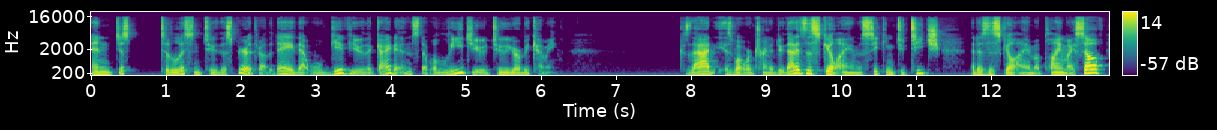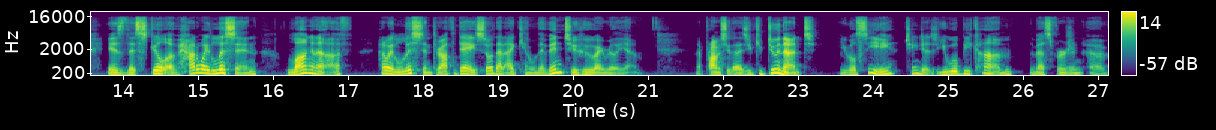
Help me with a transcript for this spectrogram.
and just to listen to the Spirit throughout the day that will give you the guidance that will lead you to your becoming. Because that is what we're trying to do. That is the skill I am seeking to teach. That is the skill I am applying myself. Is the skill of how do I listen long enough how do I listen throughout the day so that I can live into who I really am? And I promise you that as you keep doing that, you will see changes. You will become the best version of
